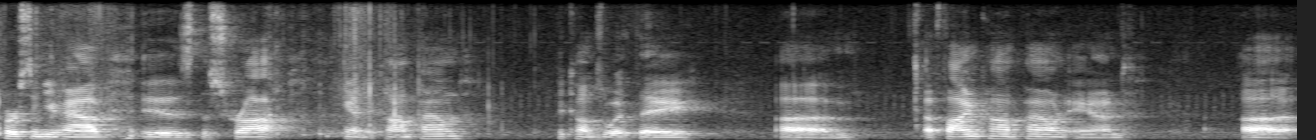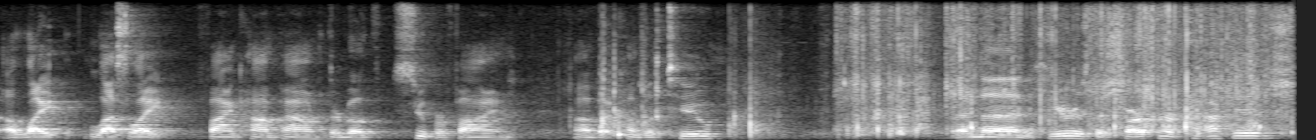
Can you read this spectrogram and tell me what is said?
First thing you have is the strop and the compound. It comes with a, um, a fine compound and uh, a light, less light fine compound. They're both super fine, uh, but it comes with two. And then here is the sharpener package.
